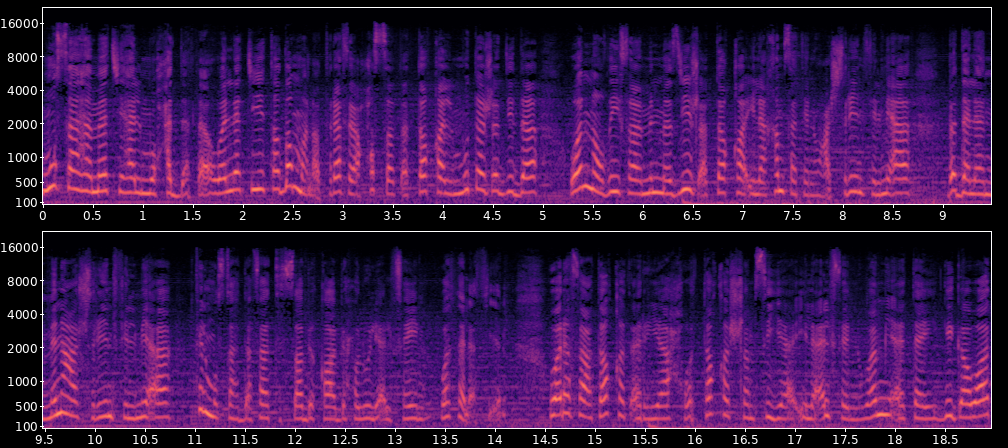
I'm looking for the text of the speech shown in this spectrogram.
مساهماتها المحدثة والتي تضمنت رفع حصة الطاقة المتجددة والنظيفة من مزيج الطاقة إلى 25% بدلا من 20% في المستهدفات السابقة بحلول 2030 ورفع طاقة الرياح والطاقة الشمسية إلى 1200 جيجاوات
